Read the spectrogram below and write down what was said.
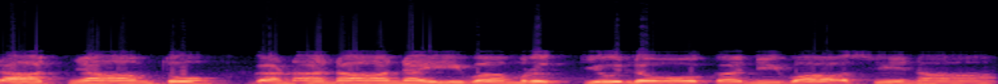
राज्ञां तु गणनानैव मृत्युलोकनिवासिना।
